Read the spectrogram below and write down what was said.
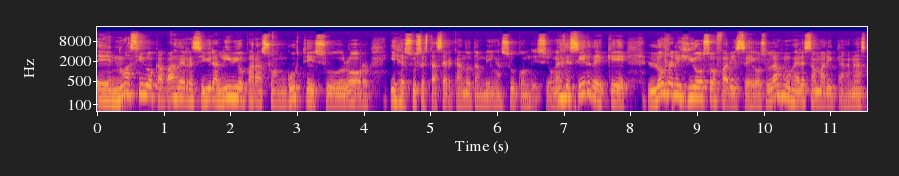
eh, no ha sido capaz de recibir alivio para su angustia y su dolor y Jesús está acercando también a su condición. Es decir, de que los religiosos fariseos, las mujeres samaritanas,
